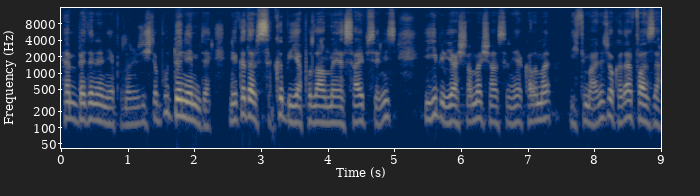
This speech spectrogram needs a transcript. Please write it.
hem bedenen yapılanıyoruz. İşte bu dönemde ne kadar sıkı bir yapılanmaya sahipseniz iyi bir yaşlanma şansını yakalama ihtimaliniz o kadar fazla.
